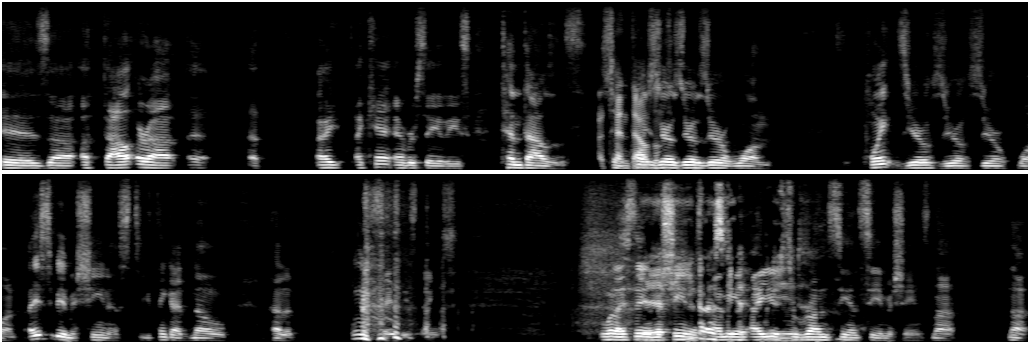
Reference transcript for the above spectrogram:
is uh, a thousand or uh, uh, I I can't ever say these ten thousandths. A So 10,000th? 0.0001. 0.0001. I used to be a machinist. You think I'd know how to say these things? When I say Yeah, see, you machinist, I mean I used to run CNC machines, not not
